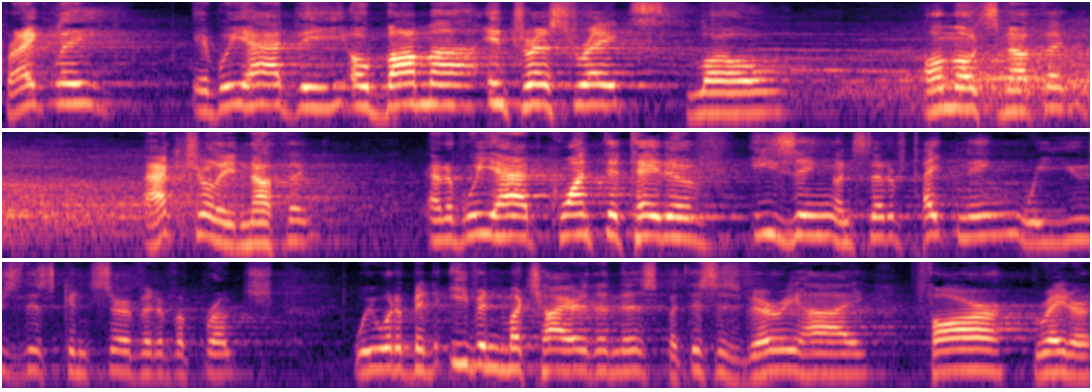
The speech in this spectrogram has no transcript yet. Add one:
frankly, if we had the Obama interest rates low, almost nothing, actually nothing, and if we had quantitative easing instead of tightening, we use this conservative approach, we would have been even much higher than this, but this is very high, far greater.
